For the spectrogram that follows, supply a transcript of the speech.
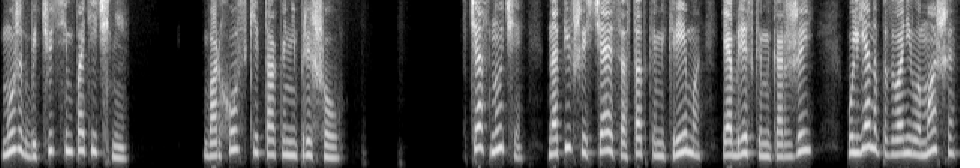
может быть, чуть симпатичнее. Барховский так и не пришел. В час ночи, напившись чая с остатками крема и обрезками коржей, Ульяна позвонила Маше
